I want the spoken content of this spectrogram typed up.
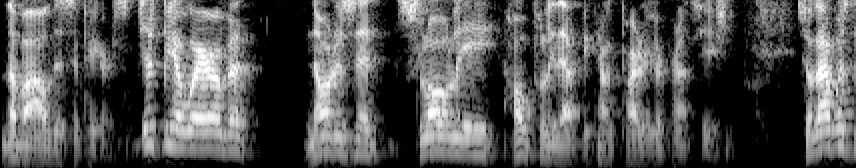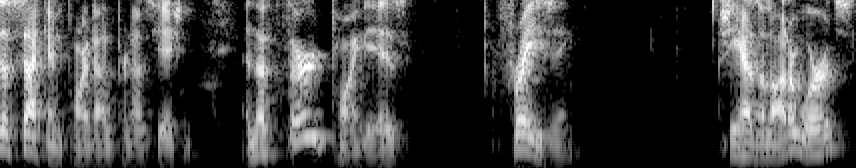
the vowel disappears. Just be aware of it. Notice it slowly. Hopefully that becomes part of your pronunciation. So that was the second point on pronunciation. And the third point is phrasing. She has a lot of words.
